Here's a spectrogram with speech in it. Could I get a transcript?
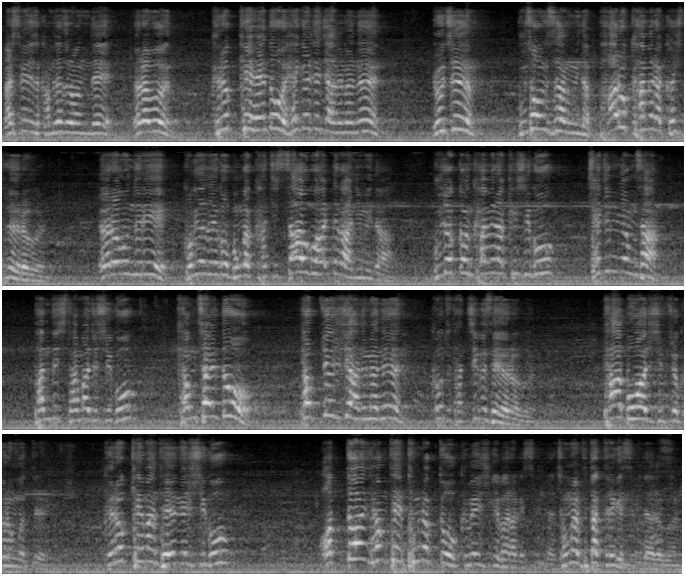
말씀해 주셔서 감사드렸는데 여러분 그렇게 해도 해결되지 않으면은 요즘 무서운 세상입니다. 바로 카메라 켜십시오 여러분. 여러분들이 거기다 대고 뭔가 같이 싸우고 할 때가 아닙니다. 무조건 카메라 켜시고 체증 영상 반드시 담아주시고 경찰도 협조해주지 않으면은 그것도 다 찍으세요 여러분. 다 모아주십시오 그런 것들. 그렇게만 대응해주시고 어떠한 형태의 폭력도 금해주시기 바라겠습니다. 정말 부탁드리겠습니다 여러분.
